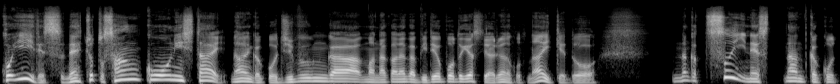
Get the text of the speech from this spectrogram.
これいいですね。ちょっと参考にしたい。何かこう自分が、まあなかなかビデオポッドキャストやるようなことないけど、なんかついね、なんかこう、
